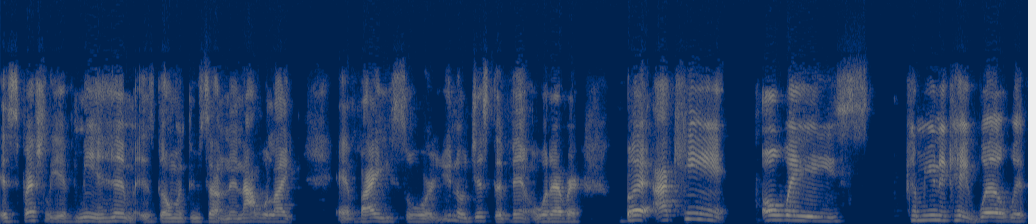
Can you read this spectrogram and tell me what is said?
especially if me and him is going through something and I would like advice or, you know, just a vent or whatever. But I can't always communicate well with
